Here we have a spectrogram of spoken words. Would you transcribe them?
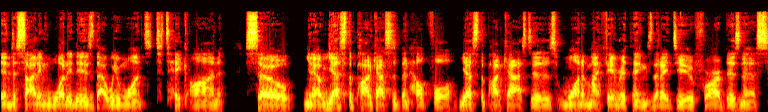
in deciding what it is that we want to take on. So, you know, yes, the podcast has been helpful. Yes, the podcast is one of my favorite things that I do for our business.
